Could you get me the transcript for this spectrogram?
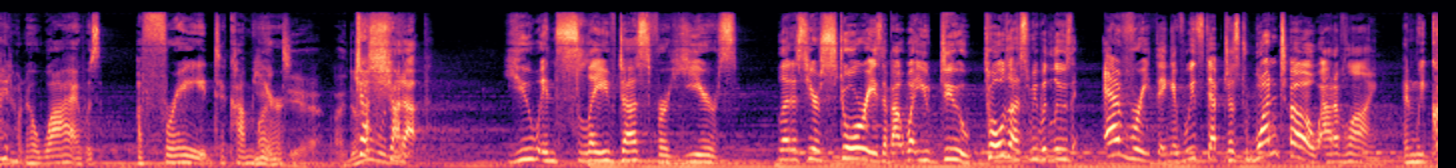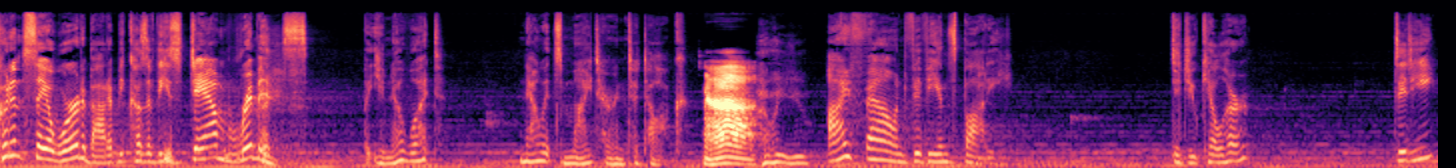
I don't know why I was afraid to come My here. dear, I don't Just know shut whether- up. You enslaved us for years. Let us hear stories about what you do. Told us we would lose everything if we stepped just one toe out of line. And we couldn't say a word about it because of these damn ribbons. but you know what? Now it's my turn to talk. Ah. How are you? I found Vivian's body. Did you kill her? Did he?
